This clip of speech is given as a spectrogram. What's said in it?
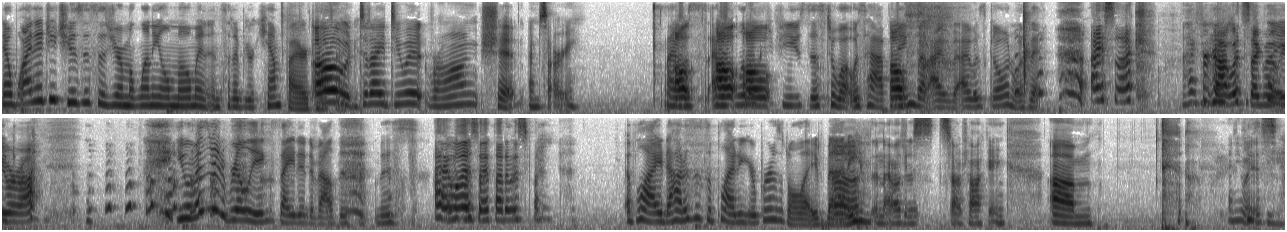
Now, why did you choose this as your millennial moment instead of your campfire Oh, did I do it wrong? Shit. I'm sorry. I I'll- was, I was I'll- a little I'll- confused as to what was happening, I'll- but I, I was going with it. I suck. I forgot what segment we were on. You must have been really excited about this. This I was. I thought it was funny. Applied. How does this apply to your personal life, Uh, and I'll just stop talking. Um, anyways, Yeah.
